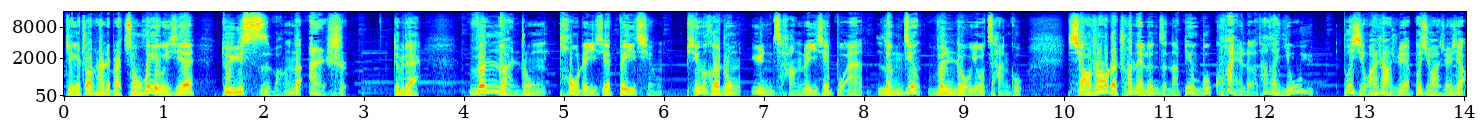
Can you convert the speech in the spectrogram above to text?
这个照片里边总会有一些对于死亡的暗示，对不对？温暖中透着一些悲情。平和中蕴藏着一些不安，冷静、温柔又残酷。小时候的川内伦子呢，并不快乐，他很忧郁，不喜欢上学，不喜欢学校，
